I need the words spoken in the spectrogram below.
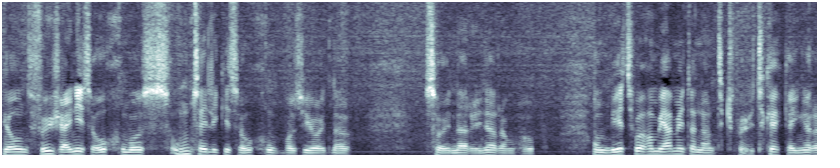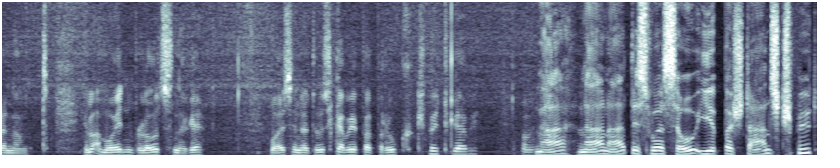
Ja, und viele schöne Sachen, was, unzählige Sachen, was ich halt noch so in Erinnerung habe. Und wir zwei haben ja auch miteinander gespielt, gell, gegeneinander. Am alten Platz, ne, gell. Weiß ich nicht, hast, glaube ich, bei Bruck gespielt, glaube ich. Nein, nein, nein, das war so. Ihr habt bei Stanz gespielt,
